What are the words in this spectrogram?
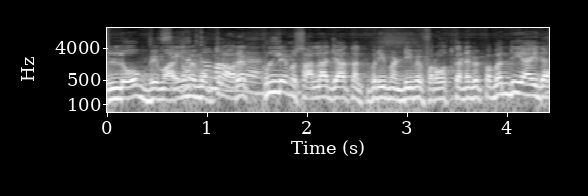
लोग बीमारियों में मुबतला हो रहे हैं। खुले मसाला जहाँ तकबरी मंडी में फरोख्त करने पर पाबंदी आई है।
